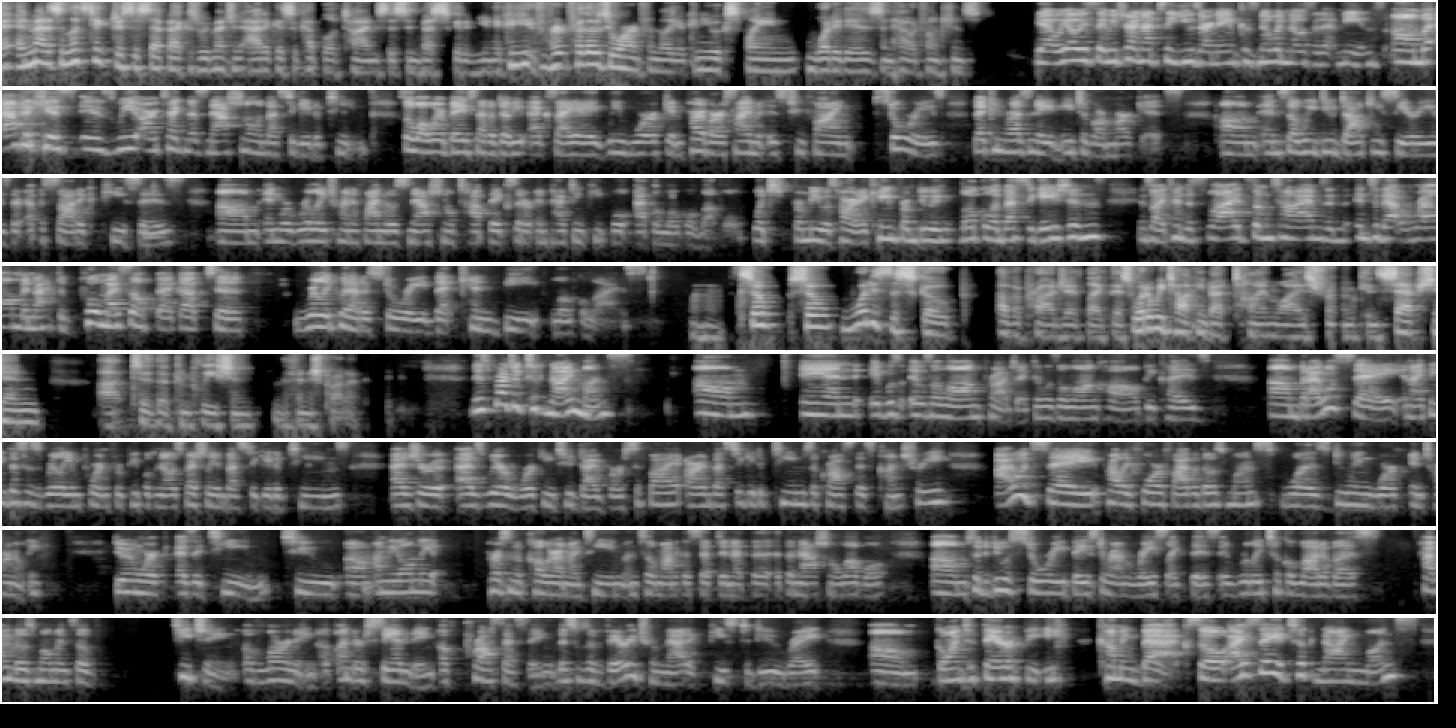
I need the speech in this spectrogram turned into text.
And, Madison, let's take just a step back because we've mentioned Atticus a couple of times. This investigative unit. Can you, for, for those who aren't familiar, can you explain what it is and how it functions? Yeah, we always say we try not to use our name because no one knows what that means. Um, but Atticus is we are TEGNA's national investigative team. So while we're based out of WXIA, we work and part of our assignment is to find stories that can resonate in each of our markets. Um, and so we do docu series, they're episodic pieces, um, and we're really trying to find those national topics that are impacting people at the local level, which for me was hard. I came from doing local investigations, and so I tend to slide sometimes in, into that realm, and I have to pull myself back up to really put out a story that can be localized. Mm-hmm. So, so what is the scope of a project like this? What are we talking about time wise from conception uh, to the completion of the finished product? This project took nine months. Um, and it was it was a long project. It was a long haul because um, but I will say, and I think this is really important for people to know, especially investigative teams, as you're as we're working to diversify our investigative teams across this country. I would say probably four or five of those months was doing work internally, doing work as a team. To um, I'm the only person of color on my team until Monica stepped in at the at the national level. Um, so to do a story based around race like this, it really took a lot of us having those moments of teaching, of learning, of understanding, of processing. This was a very traumatic piece to do, right? Um, going to therapy, coming back. So I say it took nine months.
